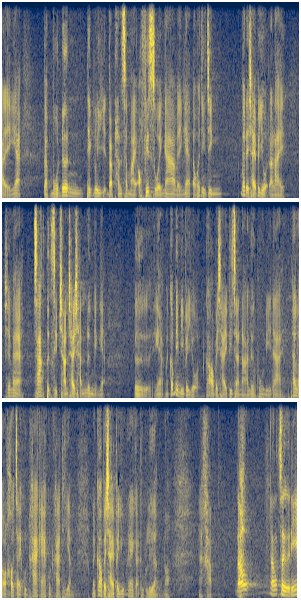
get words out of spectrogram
อะไรเงี้ย แบบ modern เทคโนโลยีแบบทันสมัยออฟฟิศสวยงามอะไรอย่างเงี้ยแต่ว่าจริง ๆ ไม่ได้ใช้ประโยชน์อะไรใช่ไหมสร้างตึกสิบชั้นใช้ชั้นหนึ่งอย่างเงี้ยเอออย่างเงี้ยมันก็ไม่มีประโยชน์ก็เอาไปใช้พิจารณาเรื่องพวกนี้ได้ ถ้าเราเข้าใจคุณค่าแท้คุณค่าเทียม มันก็เอาไปใช้ประยุกต์ได้กับทุกเรื่องเนาะนะครับ แล้วหนังสือนี้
